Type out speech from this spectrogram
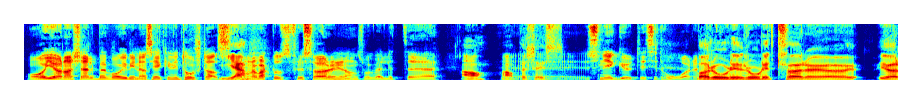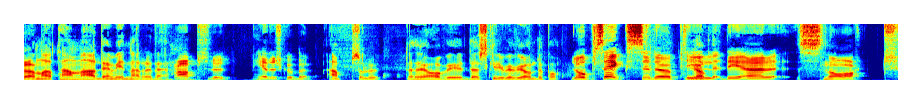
Och Göran Kjellberg var ju vinnarcirkeln i torsdags. Ja. Han har varit hos frisören innan, såg väldigt eh, Ja, ja precis. eh, snygg ut i sitt hår. Vad roligt, roligt för uh, Göran att han hade en vinnare där. Absolut. Hedersgubbe. Absolut. Det, har vi, det skriver vi under på. Lopp 6 är döpt till Ja. Det är snart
